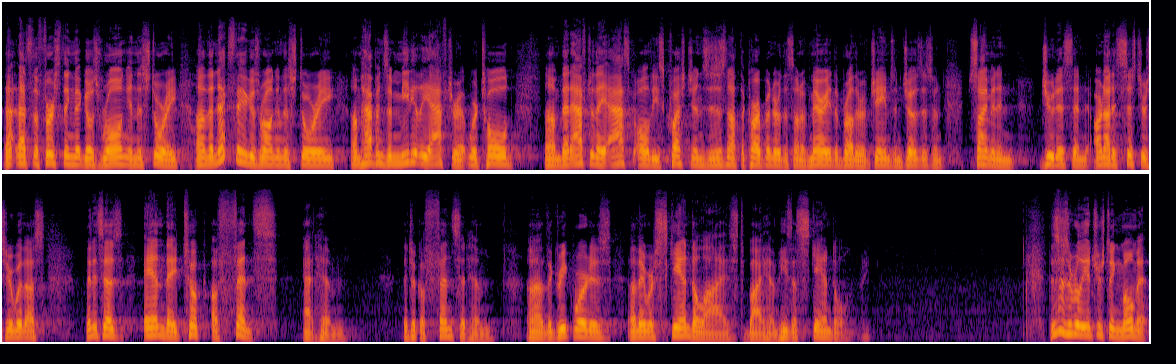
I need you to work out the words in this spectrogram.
That's the first thing that goes wrong in this story. Uh, the next thing that goes wrong in this story um, happens immediately after it. We're told um, that after they ask all these questions, this is this not the carpenter, the son of Mary, the brother of James and Joseph and Simon and Judas, and are not his sisters here with us? Then it says, and they took offense at him. They took offense at him. Uh, the Greek word is uh, they were scandalized by him. He's a scandal. This is a really interesting moment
